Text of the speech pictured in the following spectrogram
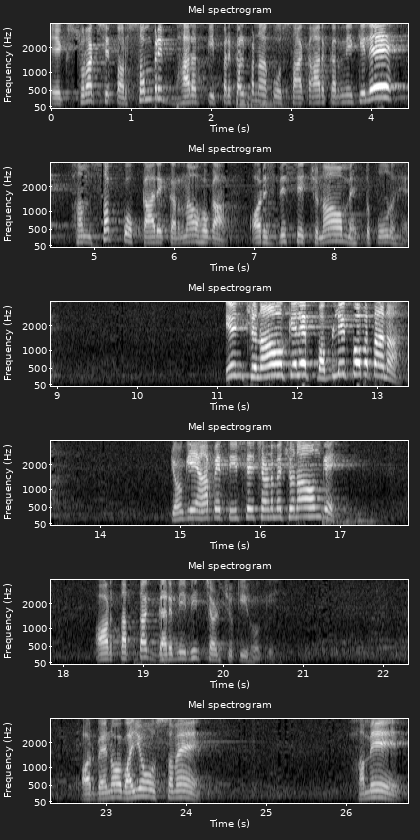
एक सुरक्षित और समृद्ध भारत की परिकल्पना को साकार करने के लिए हम सबको कार्य करना होगा और इस देश से चुनाव महत्वपूर्ण है। इन चुनावों के लिए पब्लिक को बताना, क्योंकि यहाँ पे तीसरे चरण में चुनाव होंगे और तब तक गर्मी भी चढ़ चुकी होगी। और बहनों भाइयों, उस समय हमें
